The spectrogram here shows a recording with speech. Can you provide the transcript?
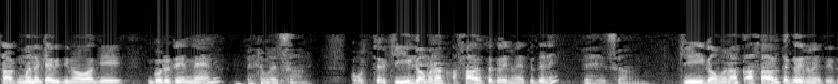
සග්මන කැවිදිනවා වගේ ගොඩට එන්නේ නැහනේ. එහෙමයි ස්වාමී. කොච්චර කී ගමනක් අසාර්ථක වෙනව ඇතිදනේ? එහෙයි ස්වාමී. කී ගමනක් අසාර්ථක වෙනව ඇතිද?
